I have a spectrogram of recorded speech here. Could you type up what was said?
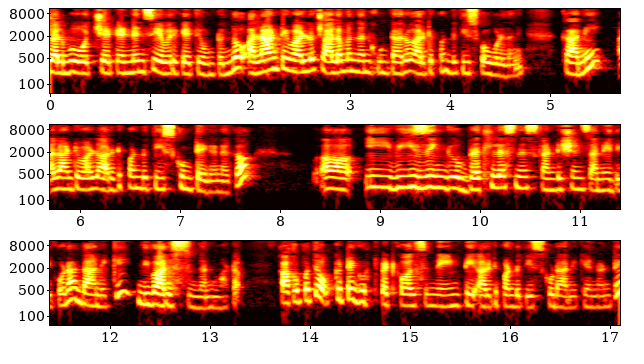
జలుబు వచ్చే టెండెన్సీ ఎవరికైతే ఉంటుందో అలాంటి వాళ్ళు చాలామంది అనుకుంటారు అరటిపండు తీసుకోకూడదని. కానీ అలాంటి వాళ్ళు అరటిపండు తీసుకుంటే గనక ఈ వీజింగ్ బ్రెత్లెస్నెస్ కండిషన్స్ అనేది కూడా దానికి నివారిస్తుంది అనమాట కాకపోతే ఒక్కటే గుర్తుపెట్టుకోవాల్సింది ఏంటి? అరటిపండు తీసుకోవడానికి ఏంటంటే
